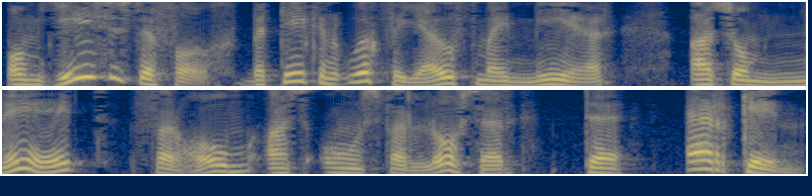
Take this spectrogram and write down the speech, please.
Om Jesus te volg beteken ook vir jou of my meer as om net vir hom as ons verlosser te erken.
